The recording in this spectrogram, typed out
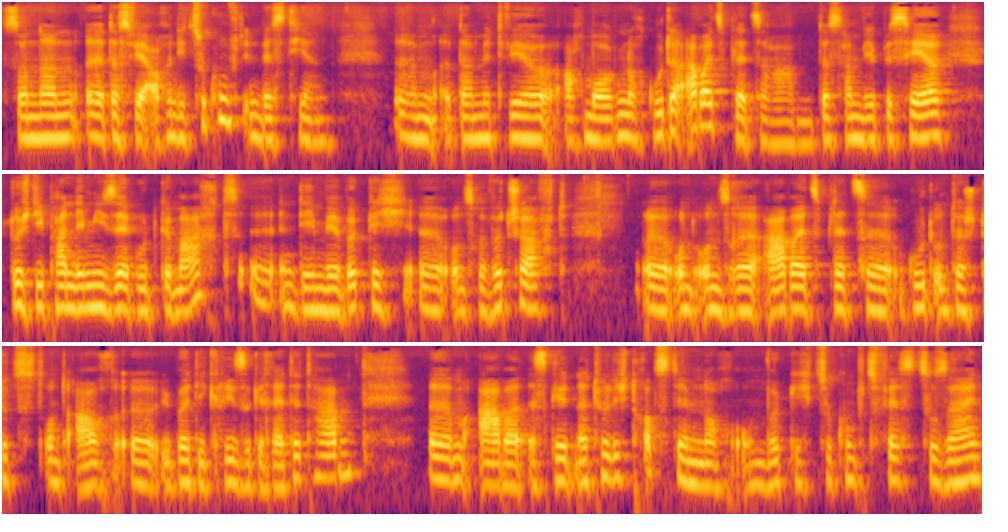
sondern äh, dass wir auch in die Zukunft investieren, ähm, damit wir auch morgen noch gute Arbeitsplätze haben. Das haben wir bisher durch die Pandemie sehr gut gemacht, äh, indem wir wirklich äh, unsere Wirtschaft äh, und unsere Arbeitsplätze gut unterstützt und auch äh, über die Krise gerettet haben. Ähm, aber es gilt natürlich trotzdem noch, um wirklich zukunftsfest zu sein,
